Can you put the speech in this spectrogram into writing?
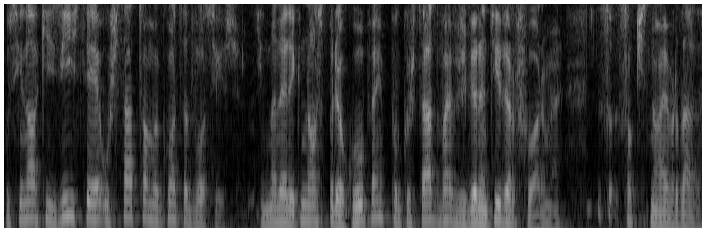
O sinal que existe é o Estado toma conta de vocês. E de maneira que não se preocupem, porque o Estado vai-vos garantir a reforma. Só, só que isto não é verdade.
